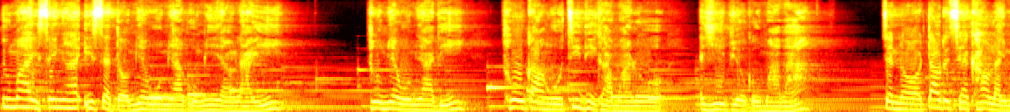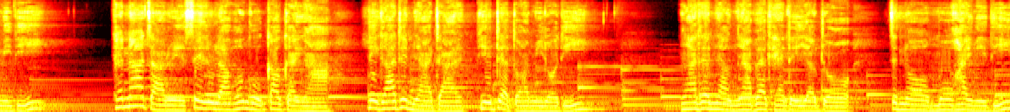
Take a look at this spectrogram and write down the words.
သူမ၏စိတ်ငါးအေးဆက်သောမျက်ဝန်းများကိုမြင်ရောက်လာ၏ထိုမျက်ဝန်းများသည်ထိုကောင်ကိုကြည့်သည့်အခါမှာတော့အရေးပြောကုန်ပါပါကျွန်တော်တောက်တစ်ချက်ခောက်လိုက်မိသည်ခဏကြာတွင်ဆယ်လူလာဖုန်းကိုကောက်ကင်ကလေကားတစ်များတိုင်းပြေးတက်သွားမိတော့သည်ငါးတက်မြောက်ညာဘက်ခန်းတဲ့ရောက်တော့ကျွန်တော်မောဟိုက်နေသည်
